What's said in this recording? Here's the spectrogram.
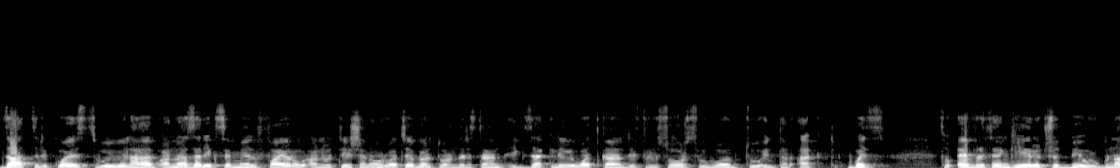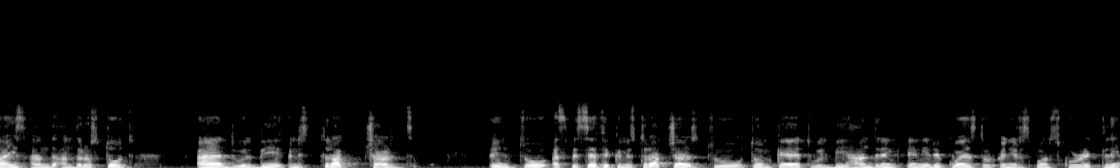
that request we will have another XML file or annotation or whatever to understand exactly what kind of resource we want to interact with. So everything here it should be organized and understood and will be structured into a specific structures to Tomcat will be handling any request or any response correctly.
